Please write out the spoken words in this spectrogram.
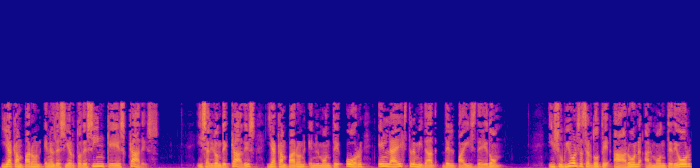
y acamparon en el desierto de Sin, que es Cades. Y salieron de Cades y acamparon en el monte Or, en la extremidad del país de Edom. Y subió el sacerdote Aarón al monte de Or,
